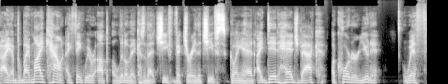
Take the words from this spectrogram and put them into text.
I by my count, I think we were up a little bit because of that Chief victory. The Chiefs going ahead. I did hedge back a quarter unit with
